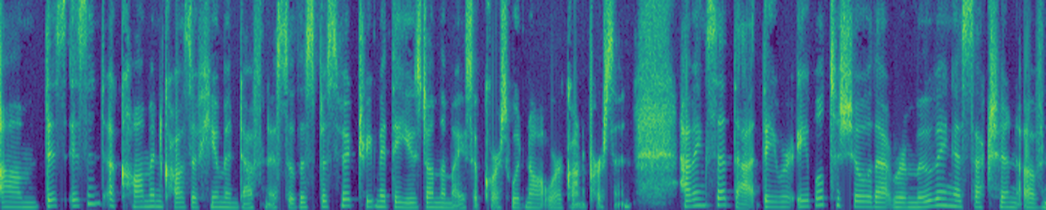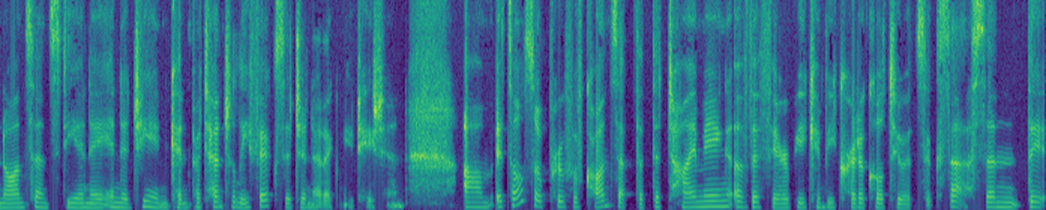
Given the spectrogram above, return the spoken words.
Um, this isn't a common cause of human deafness, so the specific treatment they used on the mice, of course, would not work on a person. Having said that, they were able to show that removing a section of nonsense DNA in a gene can potentially fix a genetic mutation. Um, it's also proof of concept that the timing of the therapy can be critical to its success. And the yes.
